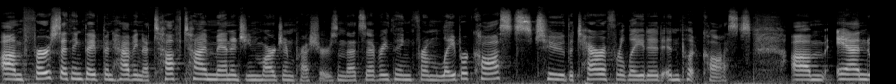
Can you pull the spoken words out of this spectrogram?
Um, first, I think they've been having a tough time managing margin pressures, and that's everything from labor costs to the tariff-related input costs. Um, and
